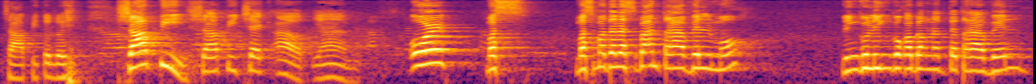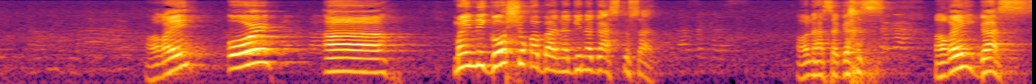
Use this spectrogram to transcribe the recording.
Shopee tuloy. Shopee, Shopee checkout. Yan. Or, mas, mas madalas ba ang travel mo? Linggo-linggo ka bang nagta-travel? Okay? Or, uh, may negosyo ka ba na ginagastusan? O, oh, nasa gas. Okay? Gas.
